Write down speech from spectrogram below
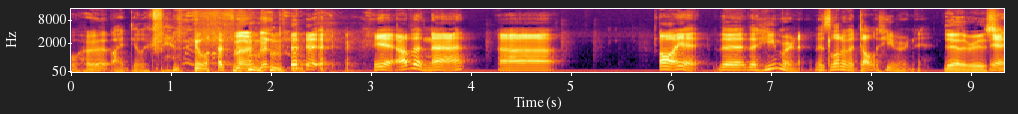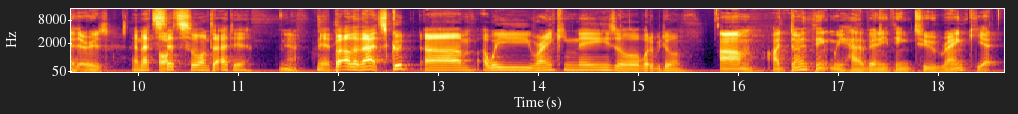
Or her idyllic family life moment? Yeah, other than that, uh, oh yeah, the the humor in it. There's a lot of adult humor in there, Yeah, there is. Yeah. yeah, there is. and that's Oh. that's the one to add. Yeah, Yeah. yeah. But other than that, it's good. Um, are we ranking these or what are we doing? Um, I don't think we have anything to rank yet.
